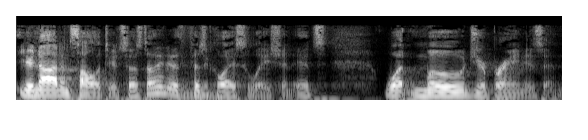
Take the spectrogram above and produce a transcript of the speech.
You're not in solitude. So it's nothing to do with physical isolation. It's what mode your brain is in.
